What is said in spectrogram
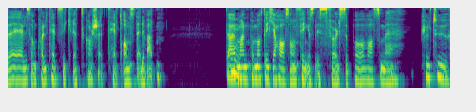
er liksom kvalitetssikret kanskje et helt annet sted i verden. Der Mm. man på en måte ikke har sånn fingerspissfølelse på hva som er kultur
